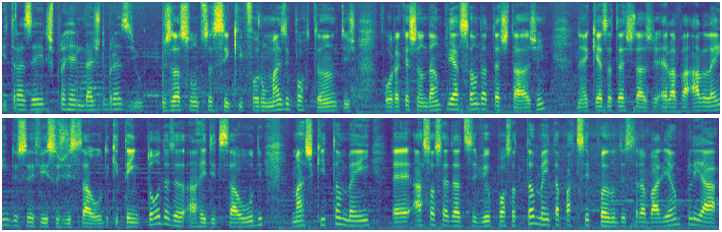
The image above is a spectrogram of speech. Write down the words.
e trazer eles para a realidade do Brasil. Os assuntos assim que foram mais importantes foram a questão da ampliação da testagem, né, que essa testagem ela vai além dos serviços de saúde, que tem toda a rede de saúde, mas que também é, a sociedade civil possa também estar tá participando desse trabalho e ampliar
